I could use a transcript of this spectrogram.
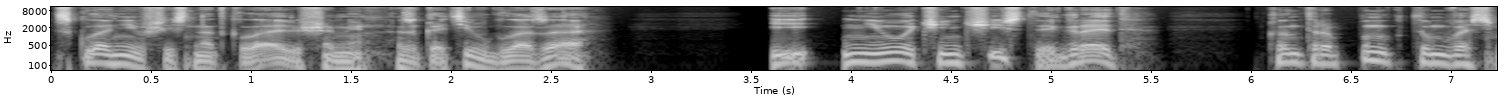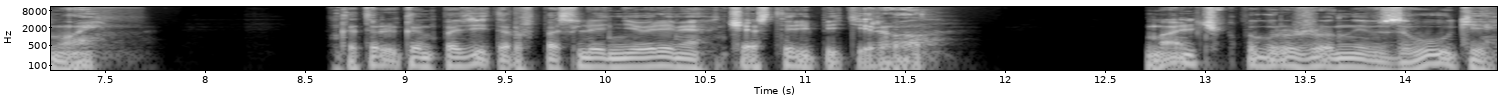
склонившись над клавишами, закатив глаза, и не очень чисто играет контрапунктум восьмой, который композитор в последнее время часто репетировал. Мальчик, погруженный в звуки,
